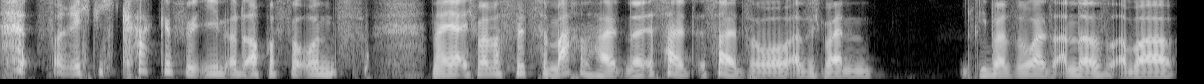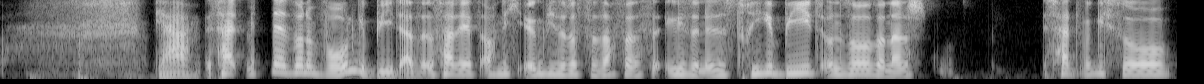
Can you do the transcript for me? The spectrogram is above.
es war richtig kacke für ihn und auch für uns. Naja, ich meine, was willst du machen halt, ne? Ist halt, ist halt so. Also ich meine, lieber so als anders, aber ja, ist halt mitten in so einem Wohngebiet. Also ist halt jetzt auch nicht irgendwie so, dass du sagst, das ist irgendwie so ein Industriegebiet und so, sondern ist halt wirklich so,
